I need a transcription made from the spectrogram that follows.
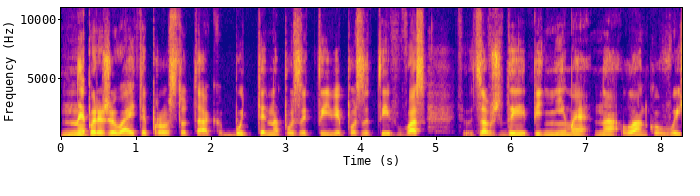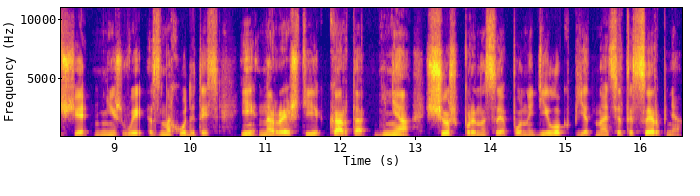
Не переживайте просто так, будьте на позитиві. Позитив вас завжди підніме на ланку вище, ніж ви знаходитесь. І нарешті карта дня. Що ж принесе понеділок, 15 серпня.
